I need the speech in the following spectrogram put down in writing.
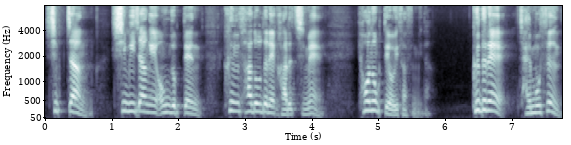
10장, 12장에 언급된 큰 사도들의 가르침에 현혹되어 있었습니다. 그들의 잘못은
